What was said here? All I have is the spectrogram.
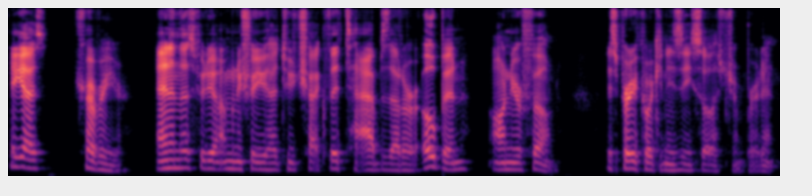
Hey guys, Trevor here. And in this video, I'm going to show you how to check the tabs that are open on your phone. It's pretty quick and easy, so let's jump right in.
